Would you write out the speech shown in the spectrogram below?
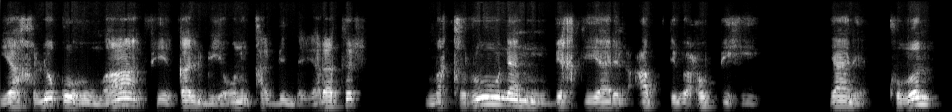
yahlukuhuma fi kalbi onun kalbinde yaratır. Makrunen bi ihtiyaril abdi ve hubbihi. Yani kulun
